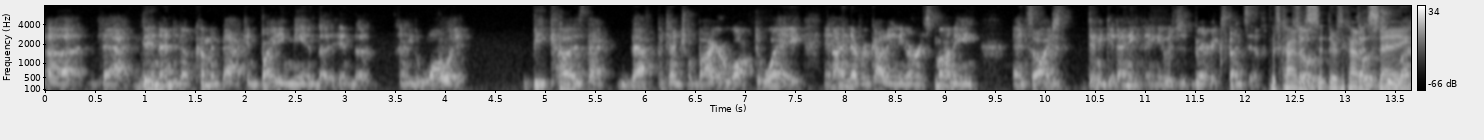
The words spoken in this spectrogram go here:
uh, that then ended up coming back and biting me in the in the in the wallet because that that potential buyer walked away and I never got any earnest money and so I just didn't get anything. It was just very expensive. There's kind so of a, there's kind of a saying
